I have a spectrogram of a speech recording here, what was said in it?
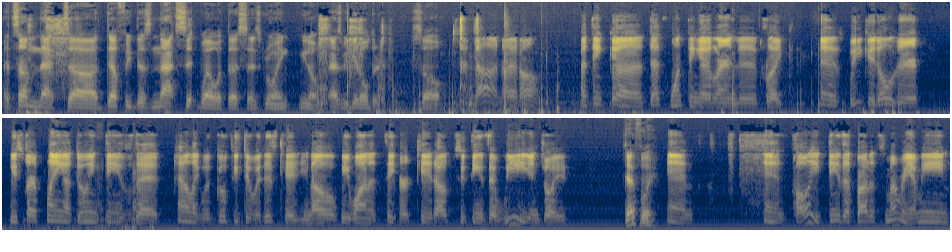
that's something that uh, definitely does not sit well with us as growing, you know, as we get older. So, No, not at all. I think uh, that's one thing I learned is like as we get older, we start playing on doing things that kind of like what Goofy did with his kid. You know, we want to take our kid out to things that we enjoy, definitely. and and probably things that brought us memory. I mean,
